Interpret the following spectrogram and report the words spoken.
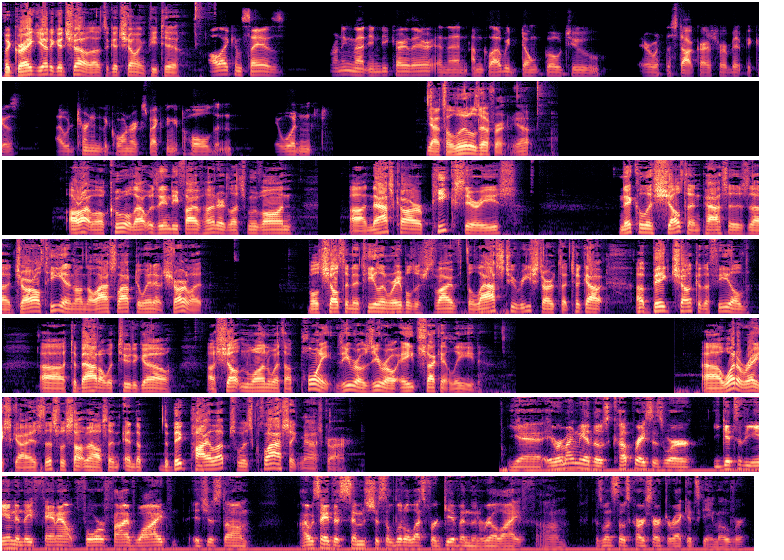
but Greg, you had a good show. That was a good showing, P two. All I can say is running that Indy car there, and then I'm glad we don't go to there with the stock cars for a bit because I would turn into the corner expecting it to hold, and it wouldn't. Yeah, it's a little different. Yeah. All right, well, cool. That was the Indy 500. Let's move on. Uh, NASCAR Peak Series. Nicholas Shelton passes uh, Jarl Teien on the last lap to win at Charlotte. Both Shelton and Thielen were able to survive the last two restarts that took out a big chunk of the field uh, to battle with two to go. Uh, Shelton won with a .008 second lead. Uh, what a race, guys! This was something else, and and the the big pileups was classic NASCAR. Yeah, it reminded me of those Cup races where you get to the end and they fan out four or five wide. It's just, um, I would say the sim's just a little less forgiving than real life, because um, once those cars start to wreck, it's game over.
